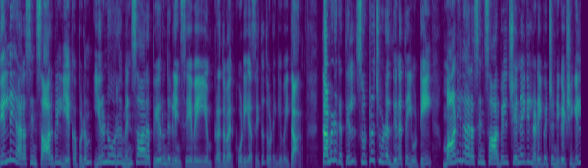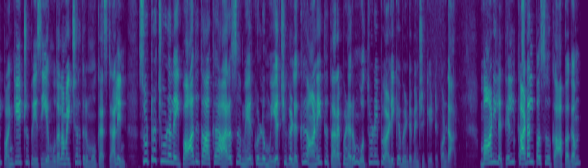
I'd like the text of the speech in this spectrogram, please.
தில்லி அரசின் சார்பில் இயக்கப்படும் இருநூறு மின்சார பேருந்துகளின் சேவையையும் பிரதமர் கொடியசைத்து தொடங்கி வைத்தார். தமிழகத்தில் சுற்றுச்சூழல் தினத்தையொட்டி மாநில அரசின் சார்பில் சென்னையில் நடைபெற்ற நிகழ்ச்சியில் பங்கேற்று பேசிய முதலமைச்சர் திரு. மு. ஸ்டாலின் சுற்றுச்சூழலை பாதுகாக்க அரசு மேற்கொள்ளும் முயற்சிகளுக்கு அனைத்து தரப்பினரும் ஒத்துழைப்பு அளிக்க வேண்டும் என்று கேட்டுக் கொண்டார் மாநிலத்தில் கடல் பசு காப்பகம்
